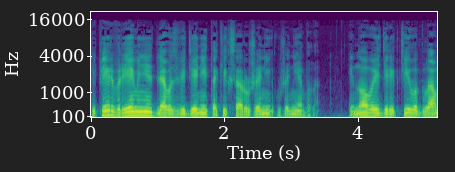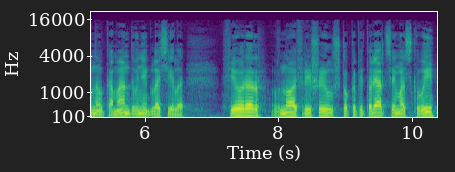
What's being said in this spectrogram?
Теперь времени для возведения таких сооружений уже не было. И новая директива главного командования гласила «Фюрер вновь решил, что капитуляция Москвы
